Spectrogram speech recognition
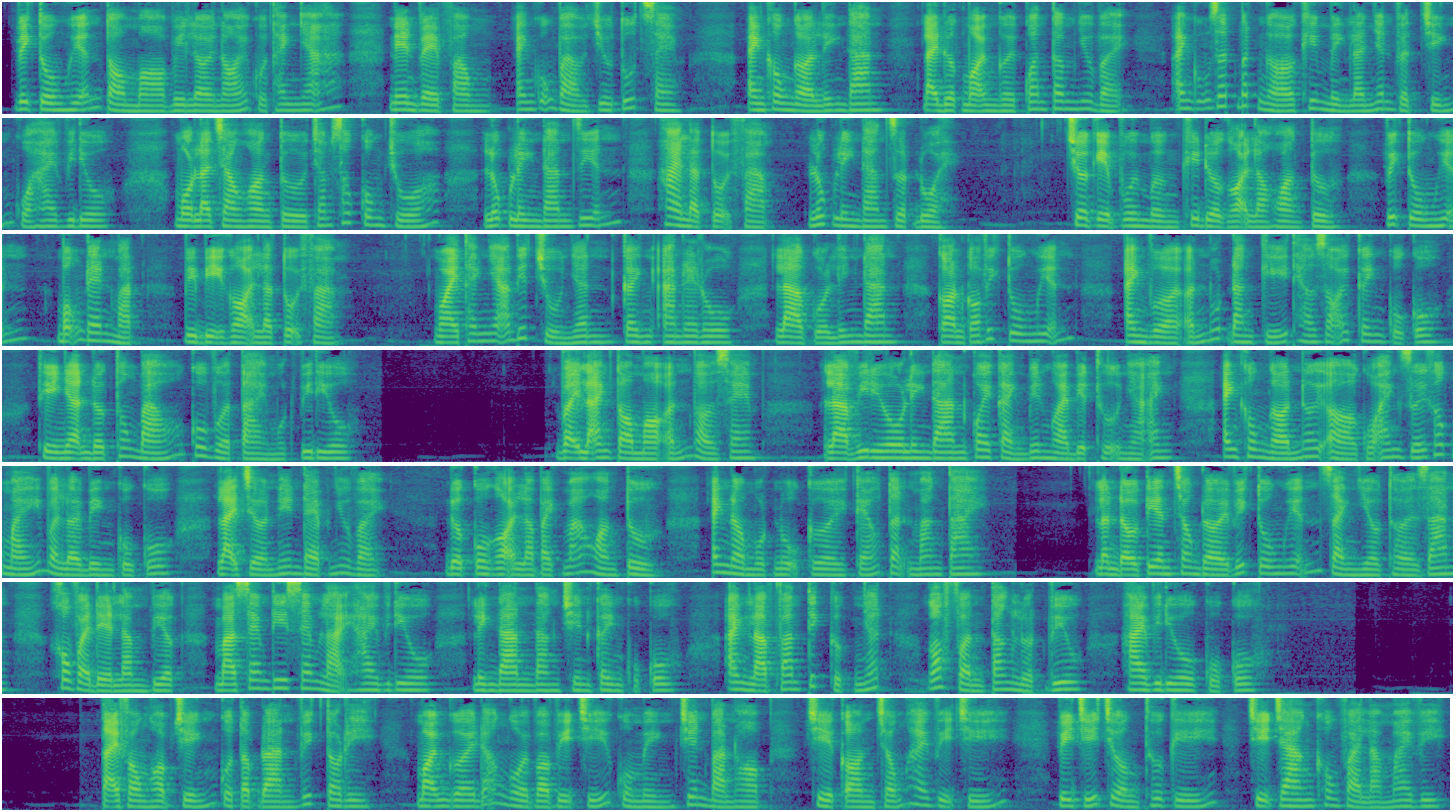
Victor Nguyễn tò mò vì lời nói của Thanh Nhã nên về phòng anh cũng vào YouTube xem. Anh không ngờ Linh Đan lại được mọi người quan tâm như vậy. Anh cũng rất bất ngờ khi mình là nhân vật chính của hai video. Một là chàng hoàng tử chăm sóc công chúa lúc Linh Đan diễn, hai là tội phạm lúc Linh Đan rượt đuổi. Chưa kịp vui mừng khi được gọi là hoàng tử, Victor Nguyễn bỗng đen mặt vì bị gọi là tội phạm. Ngoài Thanh Nhã biết chủ nhân kênh Anero là của Linh Đan, còn có Victor Nguyễn, anh vừa ấn nút đăng ký theo dõi kênh của cô, thì nhận được thông báo cô vừa tải một video. Vậy là anh tò mò ấn vào xem, là video Linh Đan quay cảnh bên ngoài biệt thự nhà anh. Anh không ngờ nơi ở của anh dưới góc máy và lời bình của cô lại trở nên đẹp như vậy. Được cô gọi là Bạch Mã Hoàng Tử, anh nở một nụ cười kéo tận mang tai. Lần đầu tiên trong đời Victor Nguyễn dành nhiều thời gian không phải để làm việc mà xem đi xem lại hai video Linh Đan đăng trên kênh của cô. Anh là fan tích cực nhất, góp phần tăng lượt view hai video của cô. Tại phòng họp chính của tập đoàn Victory, mọi người đã ngồi vào vị trí của mình trên bàn họp, chỉ còn trống hai vị trí. Vị trí trường thư ký, chị Trang không phải là Mai Vi.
